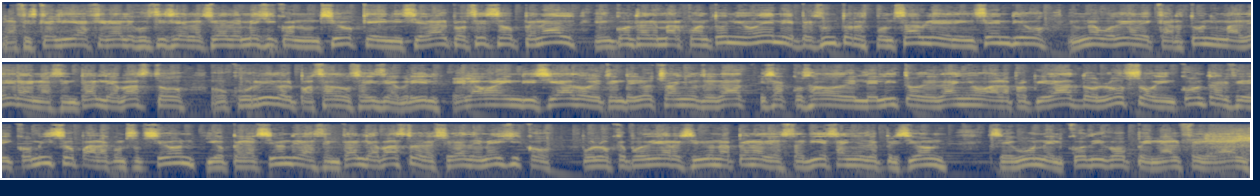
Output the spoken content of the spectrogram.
La Fiscalía General de Justicia de la Ciudad de México anunció que iniciará el proceso penal en contra de Marco Antonio N., presunto responsable del incendio en una bodega de cartón y madera en la central de Abasto, ocurrido el pasado 6 de abril. El ahora indiciado de 38 años de edad es acusado del delito de daño a la propiedad doloso en contra del fideicomiso para la construcción y operación de la central de Abasto de la Ciudad de México, por lo que podría recibir una pena de hasta 10 años de prisión, según el Código Penal Federal.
